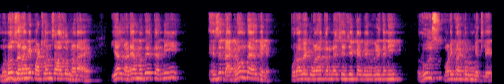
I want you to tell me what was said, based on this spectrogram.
मनोज जरांगे पाटलांचा हा जो लढा आहे या लढ्यामध्ये त्यांनी हे जे बॅकग्राऊंड तयार केले पुरावे गोळा करण्याचे जे काही वेगवेगळे त्यांनी रूल्स मॉडीफाय करून घेतले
